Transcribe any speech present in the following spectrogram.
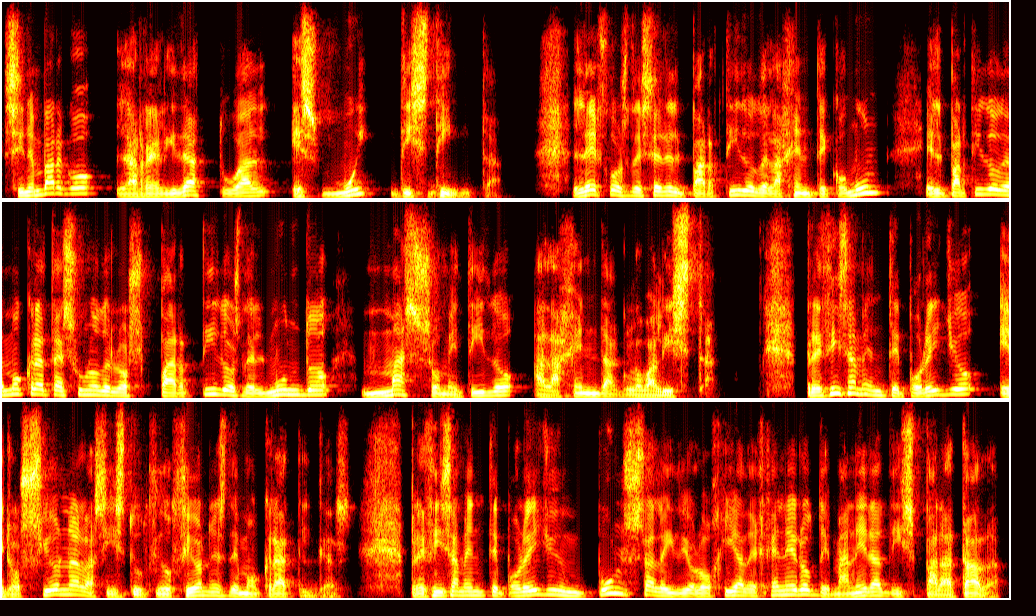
Sin embargo, la realidad actual es muy distinta. Lejos de ser el partido de la gente común, el Partido Demócrata es uno de los partidos del mundo más sometido a la agenda globalista. Precisamente por ello erosiona las instituciones democráticas. Precisamente por ello impulsa la ideología de género de manera disparatada.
